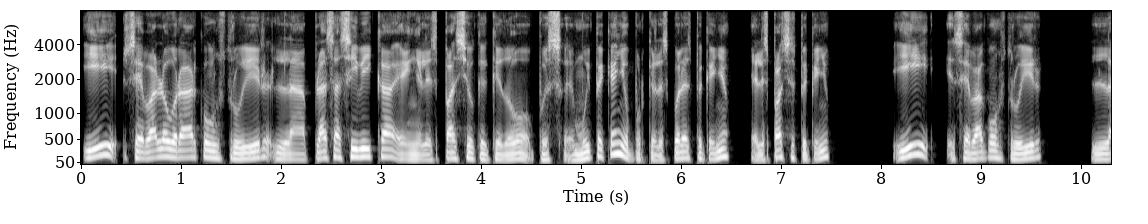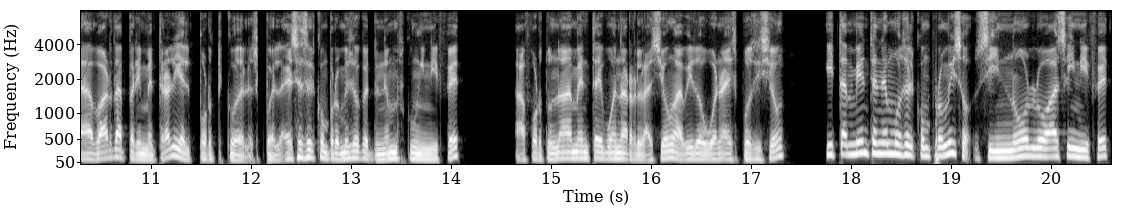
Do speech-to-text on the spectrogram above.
Y se va a lograr construir la plaza cívica en el espacio que quedó pues eh, muy pequeño, porque la escuela es pequeña, el espacio es pequeño. Y se va a construir la barda perimetral y el pórtico de la escuela. Ese es el compromiso que tenemos con INIFED. Afortunadamente hay buena relación, ha habido buena disposición y también tenemos el compromiso. Si no lo hace INIFED,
